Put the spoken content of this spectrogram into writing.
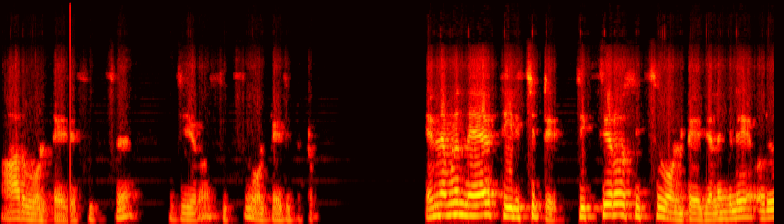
ആറ് voltage six zero six voltage കിട്ടും. ഇനി നമ്മൾ നേരെ തിരിച്ചിട്ട് സിക്സ് സീറോ സിക്സ് വോൾട്ടേജ് അല്ലെങ്കിൽ ഒരു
